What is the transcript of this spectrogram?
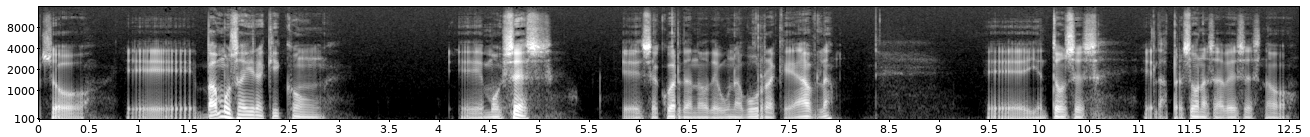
So, eh, vamos a ir aquí con eh, Moisés. Eh, se acuerda. De una burra que habla. y entonces las personas a veces no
